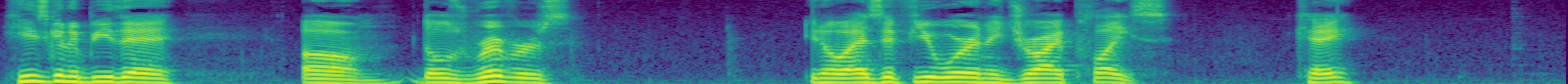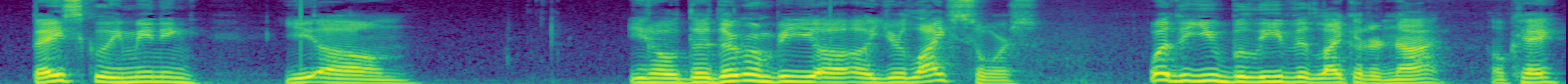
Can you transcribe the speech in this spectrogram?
he's going to be that um, those rivers you know, as if you were in a dry place. Okay? Basically, meaning, you, um, you know, they're, they're going to be uh, uh, your life source, whether you believe it, like it or not. Okay?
